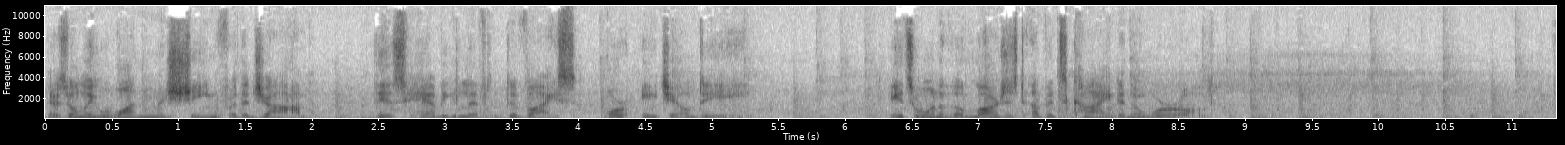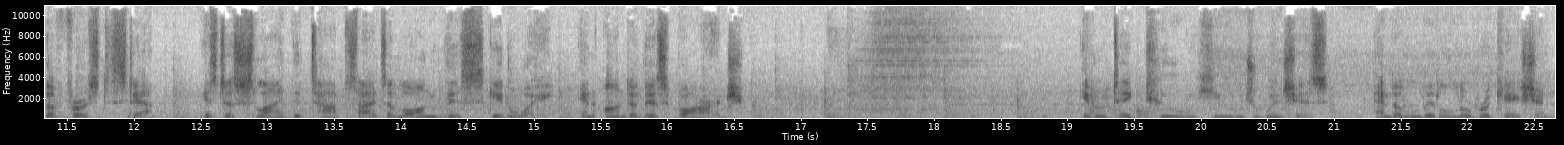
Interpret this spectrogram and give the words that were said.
There's only one machine for the job, this Heavy Lift Device, or HLD. It's one of the largest of its kind in the world. The first step is to slide the topsides along this skidway and onto this barge. It'll take two huge winches and a little lubrication.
